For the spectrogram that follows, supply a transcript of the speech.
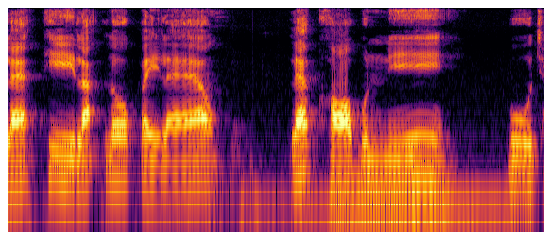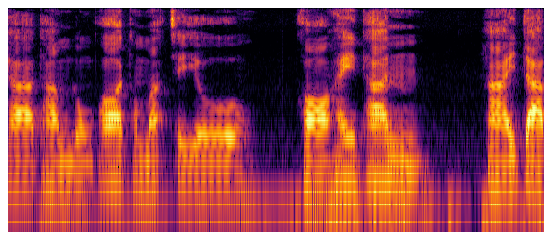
และที่ละโลกไปแล้ว และขอบุญนี้ บูชาธรรมหลวงพ่อธรรมชโย ขอให้ท่าน หายจาก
